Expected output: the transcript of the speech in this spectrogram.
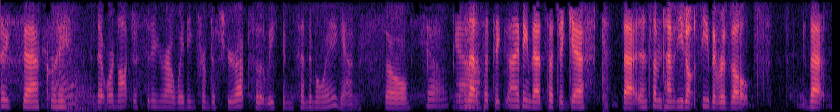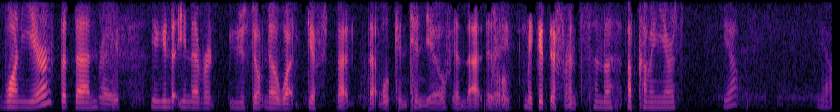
exactly. You know? That we're not just sitting around waiting for him to screw up so that we can send him away again. So yeah, yeah. And that's such a. I think that's such a gift that, and sometimes you don't see the results that one year, but then right. you you never you just don't know what gift that that will continue and that it'll right. make a difference in the upcoming years. Yeah. Yeah.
